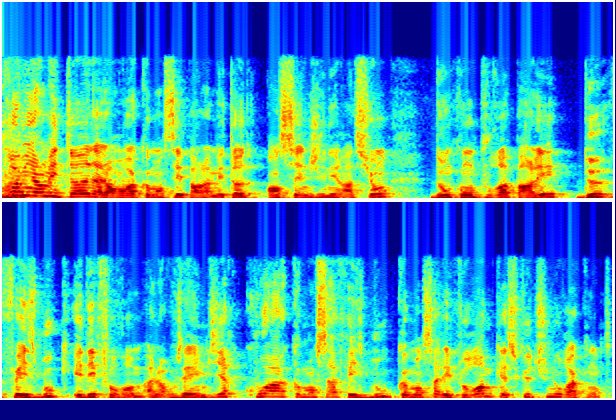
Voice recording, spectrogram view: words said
Première méthode, alors on va commencer par la méthode ancienne génération. Donc on pourra parler de Facebook et des forums. Alors vous allez me dire, quoi? Comment ça Facebook? Comment ça les forums? Qu'est-ce que tu nous racontes?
